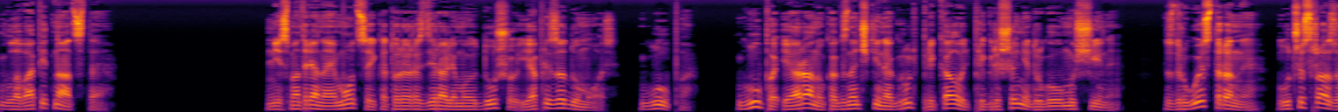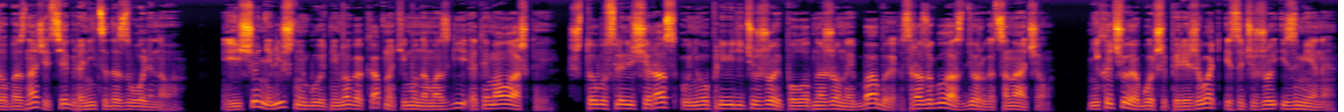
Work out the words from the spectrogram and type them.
Глава 15. Несмотря на эмоции, которые раздирали мою душу, я призадумалась. Глупо. Глупо и Арану, как значки на грудь, прикалывать прегрешение другого мужчины. С другой стороны, лучше сразу обозначить все границы дозволенного. И еще не лишним будет немного капнуть ему на мозги этой малашкой, чтобы в следующий раз у него при виде чужой полуобнаженной бабы сразу глаз дергаться начал. Не хочу я больше переживать из-за чужой измены.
